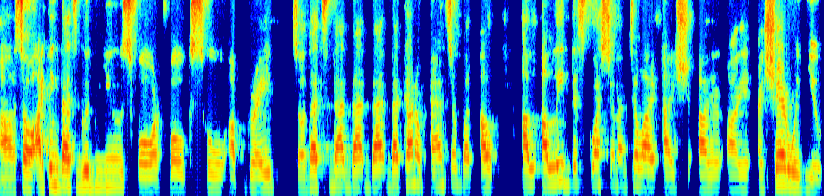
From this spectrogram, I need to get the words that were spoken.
Uh, so I think that's good news for folks who upgrade. So that's that that that that kind of answer. But I'll I'll, I'll leave this question until I I, sh- I, I, I share with you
